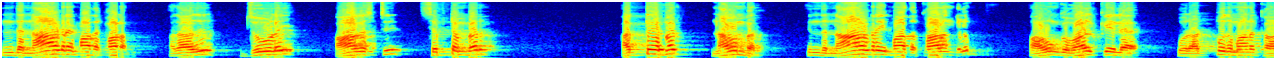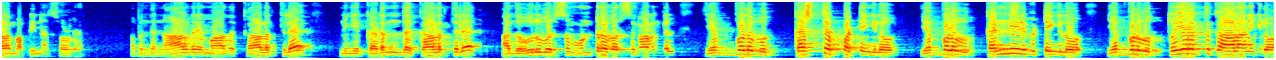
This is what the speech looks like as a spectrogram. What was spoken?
இந்த நாலரை மாத காலம் அதாவது July August September October November இந்த நாலரை மாத காலங்களும் அவங்க வாழ்க்கையில ஒரு அற்புதமான காலம் அப்படின்னு நான் சொல்றேன். அப்ப இந்த நாலரை மாத காலத்துல நீங்க கடந்த காலத்துல அந்த ஒரு வருஷம் ஒன்றரை வருஷ காலங்கள் எவ்வளவு கஷ்டப்பட்டீங்களோ எவ்வளவு கண்ணீர் விட்டீங்களோ எவ்வளவு துயரத்துக்கு ஆளானீங்களோ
